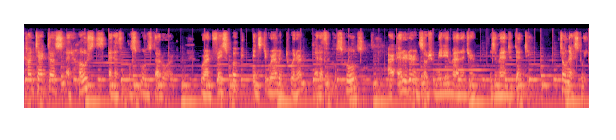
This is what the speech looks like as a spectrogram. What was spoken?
Contact us at hosts at ethicalschools.org. We're on Facebook, Instagram, and Twitter at Ethical Schools. Our editor and social media manager is Amanda Denty. Till next week.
